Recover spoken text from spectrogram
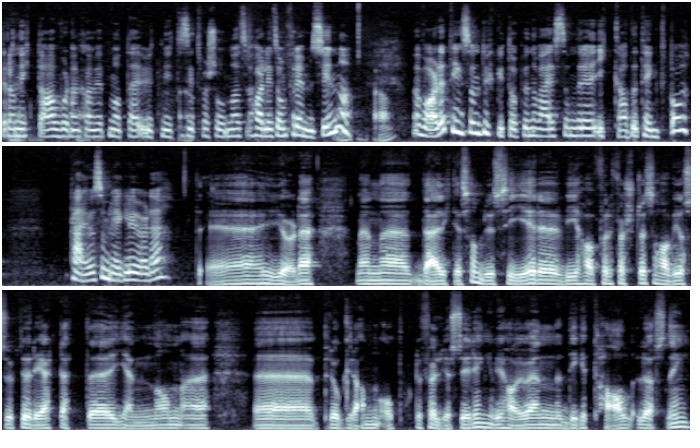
dra nytte av, hvordan kan vi på en måte utnytte situasjonen, altså, ha litt sånn fremsyn. da. Ja. Men var det ting som dukket opp underveis som dere ikke hadde tenkt på? Pleier jo som regel å gjøre det. Det gjør det. Men eh, det er riktig som du sier. eh, Vi har, for det første så har vi jo strukturert dette gjennom eh, program- og porteføljestyring. Vi har jo en digital løsning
